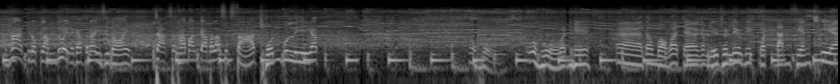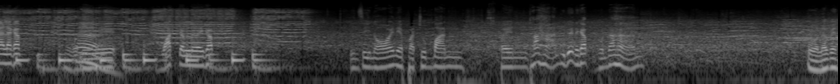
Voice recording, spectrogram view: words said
65 กิโลกรัมด้วยนะครับทางด้านอินทรีน้อย จากสถาบันการพละศึกษาชนบุรีครับ โอ้โห โอ้โห วันนี้เอ่อต้องบอกว่าเจอกับหลิวชุนลิ่วนี่กดดันเสียงเชียร์แล้วครับ วันนี้วัดกันเลยครับ อินซีน้อยเนี่ยปัจจุบัน เป็นทหารอยู่ด้วยนะครับพลทหารโอ้แล้วเป็น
